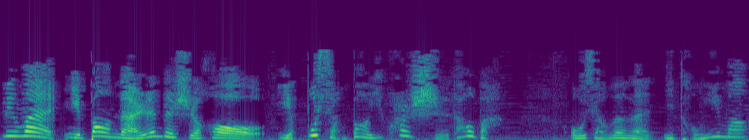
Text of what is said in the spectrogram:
另外，你抱男人的时候也不想抱一块石头吧？我想问问，你同意吗？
